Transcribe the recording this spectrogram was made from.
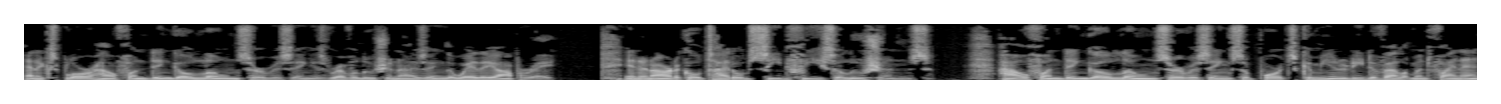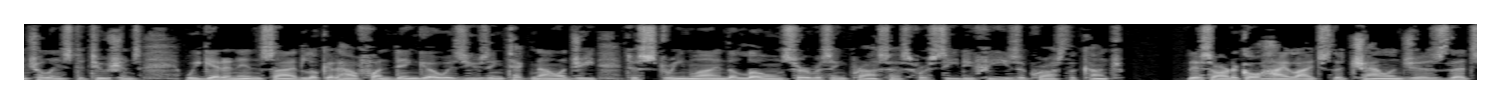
and explore how Fundingo loan servicing is revolutionizing the way they operate. In an article titled Seed Fee Solutions, how Fundingo loan servicing supports community development financial institutions, we get an inside look at how Fundingo is using technology to streamline the loan servicing process for CDFIs across the country. This article highlights the challenges that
